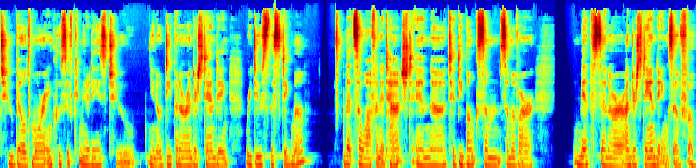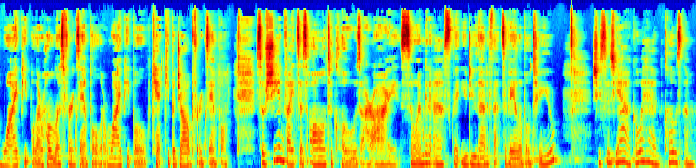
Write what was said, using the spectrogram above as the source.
to build more inclusive communities, to you know deepen our understanding, reduce the stigma that's so often attached and uh, to debunk some some of our myths and our understandings of, of why people are homeless, for example, or why people can't keep a job, for example. So she invites us all to close our eyes. So I'm going to ask that you do that if that's available to you. She says, Yeah, go ahead, close them.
